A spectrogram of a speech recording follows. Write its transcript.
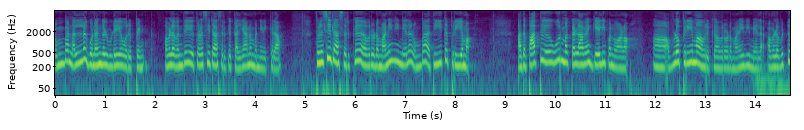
ரொம்ப நல்ல குணங்கள் உடைய ஒரு பெண். அவளை வந்து துளசிதாசருக்கு கல்யாணம் பண்ணி வைக்கிறா. துளசிதாசருக்கு அவரோட மனைவி மேலே ரொம்ப அதீத பிரியமாக அதை பார்த்து ஊர் மக்கள் எல்லாமே கேலி பண்ணுவாளாம். அவ்வளோ பிரியமாக அவருக்கு அவரோட மனைவி மேலே. அவளை விட்டு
